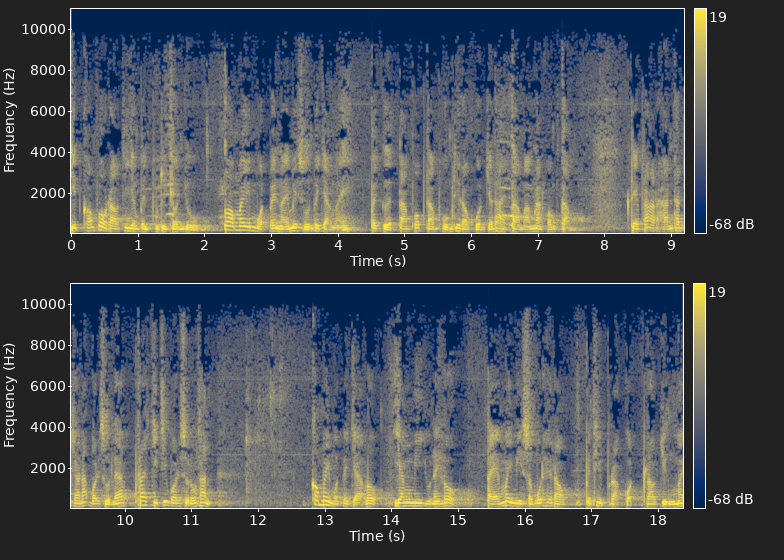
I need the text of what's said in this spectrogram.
จิตของพวกเราที่ยังเป็นปุถุชนอยู่ ก็ไม่หมดไปไหนไม่สูญไปจากไหน ไปเกิดตามภพตามภูมิที่เราควรจะได้ตามอำนาจของกรรม แต่พระอรหันต์ท่านชนะบริสุทธิ์แล้ว พระจิตที่บริสุทธิ์ของท่าน ก็ไม่หมดไปจากโลก ยังมีอยู่ในโลก แต่ไม่มีสมมุติให้เราเป็นที่ปรากฏเราจึงไม่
